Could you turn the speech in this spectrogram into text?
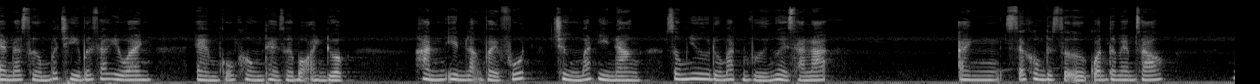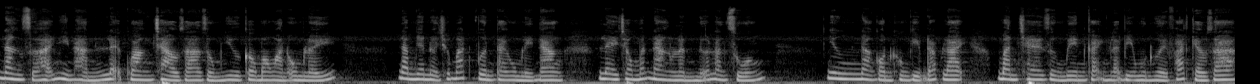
Em đã sớm bất trí bất giác yêu anh. Em cũng không thể rời bỏ anh được. Hắn yên lặng vài phút, Trừng mắt nhìn nàng, Giống như đối mặt với người xa lạ. Anh sẽ không thật sự quan tâm em sao? Nàng sợ hãi nhìn hắn Lệ quang trào ra giống như cầu mong hắn ôm lấy. Nam nhân ở trước mắt vươn tay ôm lấy nàng Lệ trong mắt nàng lần nữa lăn xuống. Nhưng nàng còn không kịp đáp lại, Màn che rừng bên cạnh lại bị một người phát kéo ra.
